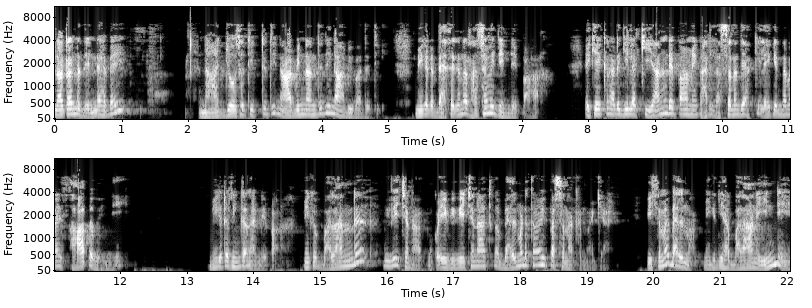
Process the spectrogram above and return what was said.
නටන්න දෙන්න හැබැයි නාජ්ජෝස තිට්ඨති නාබින්නන්තති නාබිවදති. මේකට බැසගෙන රස විඳින්න එපා. එක එකනට ගිහිල්ලා කියන්න එපා මේක හරි ලස්සන දෙයක් කියලා. ඒකෙන් තමයි සාප වෙන්නේ. මේකට රිංග ගන්න එපා. මේක බලන්න විවේචනාත්මක. ඒ විවේචනාත්මක බැල්මට තමයි විපස්සනා කරනවා කියන්නේ. විසම බැල්මක්. මේක දිහා බලාන ඉන්නේ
